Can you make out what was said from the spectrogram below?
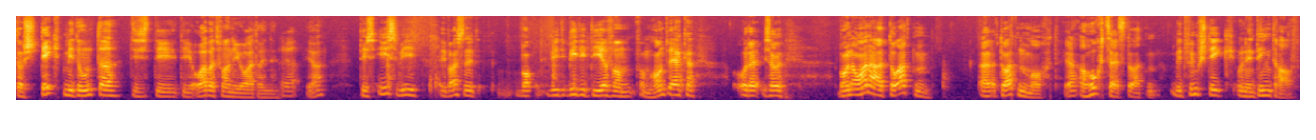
da steckt mitunter die, die, die Arbeit von einem Jahr drinnen. Ja. ja. Das ist wie, ich weiß nicht, wie, wie die Tier vom, vom Handwerker, oder ich sage, wenn einer eine Torten äh, Torten macht, ja, eine Hochzeitstorten mit fünf Stück und ein Ding drauf.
